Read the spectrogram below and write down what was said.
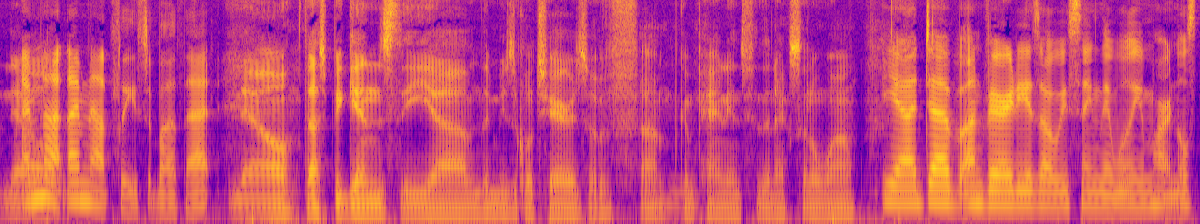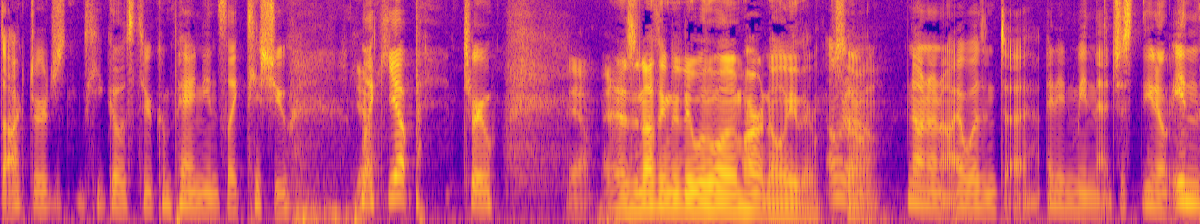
No. I'm not I'm not pleased about that. No, thus begins the um, the musical chairs of um, companions for the next little while. Yeah, Deb on Verity is always saying that William Hartnell's doctor just he goes through companions like tissue. Yeah. like, yep, true. Yeah, it has nothing to do with William Hartnell either. Oh so no. No, no, no. I wasn't. Uh, I didn't mean that. Just you know, in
